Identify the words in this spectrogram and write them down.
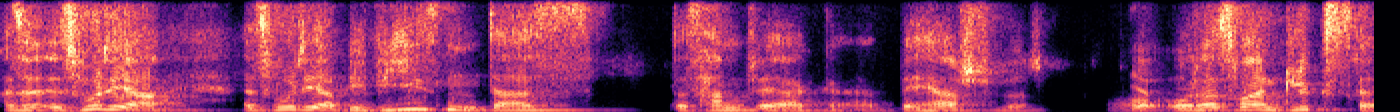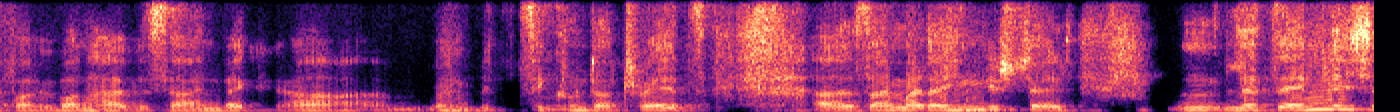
Also es wurde ja, es wurde ja bewiesen, dass das Handwerk äh, beherrscht wird. Ja. Oder es war ein Glückstreffer über ein halbes Jahr hinweg, ja, mit zig hundert Trades, äh, sei mal dahingestellt. Hm, letztendlich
